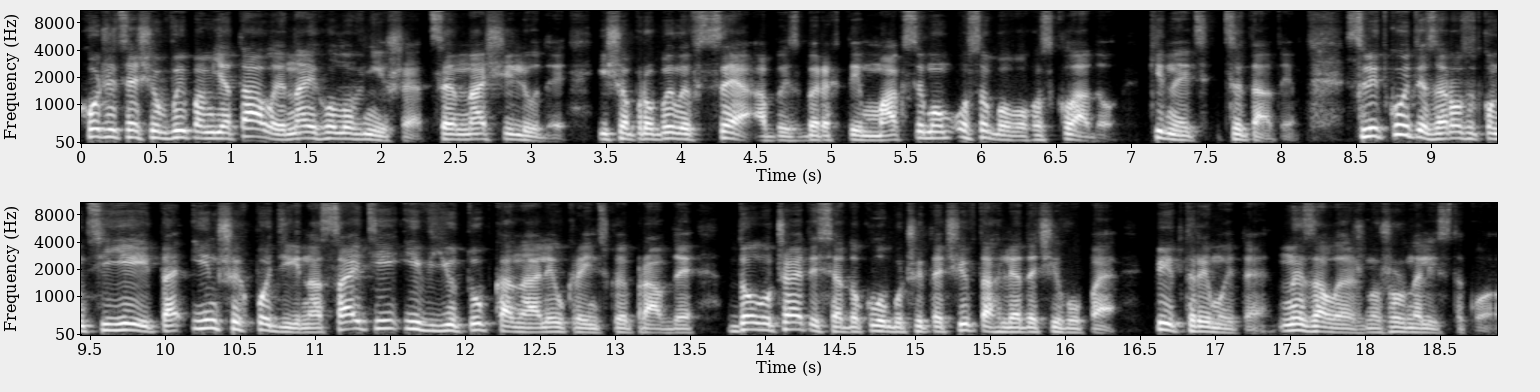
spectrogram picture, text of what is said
хочеться, щоб ви пам'ятали найголовніше це наші люди, і щоб робили все, аби зберегти максимум особового складу. Кінець цитати. Слідкуйте за розвитком цієї та інших подій на сайті і в Ютуб каналі Української правди. Долучайтеся до клубу читачів та глядачів УП. Підтримуйте незалежну журналістику.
